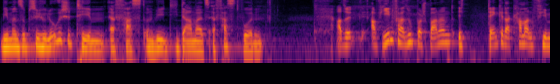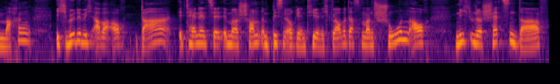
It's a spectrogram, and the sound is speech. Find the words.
wie man so psychologische Themen erfasst und wie die damals erfasst wurden. Also auf jeden Fall super spannend. Ich denke, da kann man viel machen. Ich würde mich aber auch da tendenziell immer schon ein bisschen orientieren. Ich glaube, dass man schon auch nicht unterschätzen darf,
